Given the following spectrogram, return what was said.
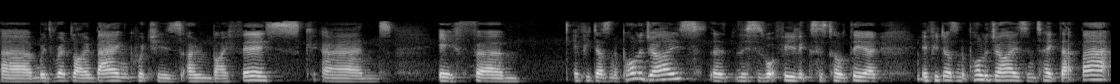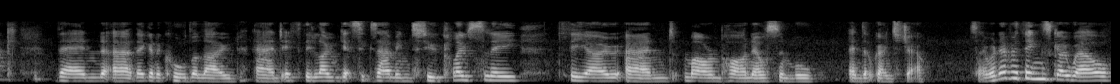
um, with Redline Bank, which is owned by Fisk, and if um, if he doesn't apologise, uh, this is what Felix has told Theo, if he doesn't apologise and take that back, then uh, they're going to call the loan. And if the loan gets examined too closely, Theo and Ma and Pa Nelson will end up going to jail. So whenever things go well,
